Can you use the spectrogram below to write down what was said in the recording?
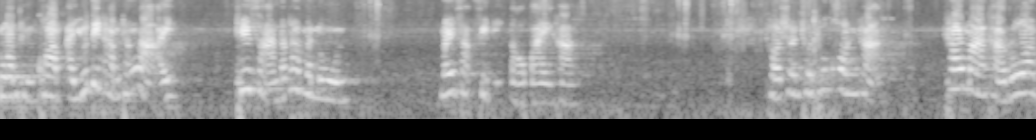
รวมถึงความอายุติธรรมทั้งหลาย ที่สารรัฐธรรมนูญ ไม่ศักดิ์สิทธิ์อีกต่อไปค่ะ ขอเชิญชวนทุกคนค่ะ เข้ามาค่ะร่วม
